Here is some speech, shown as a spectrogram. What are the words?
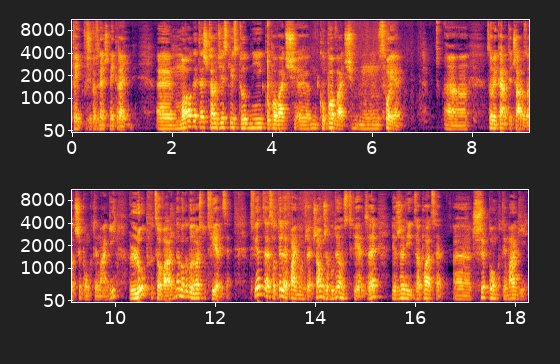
tej wewnętrznej krainy. Mogę też w czarodziejskiej studni kupować, kupować mm, swoje sobie karty czaru za 3 punkty magii lub, co ważne, mogę budować tu twierdzę. Twierdza jest o tyle fajną rzeczą, że budując twierdzę, jeżeli zapłacę 3 punkty magii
